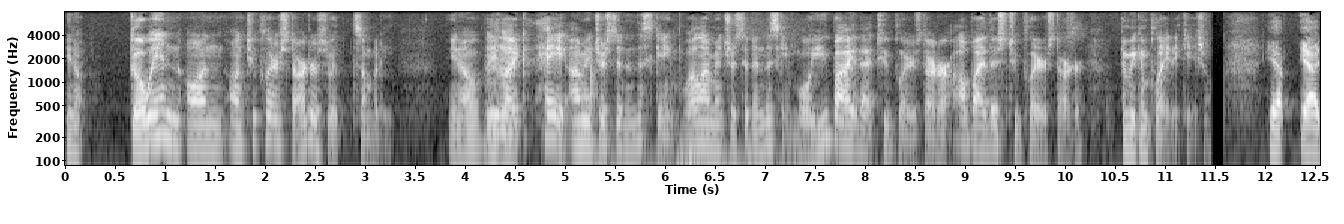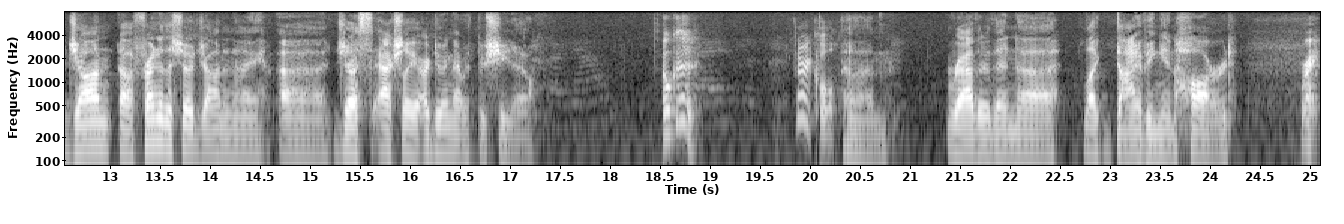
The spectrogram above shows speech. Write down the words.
you know go in on on two player starters with somebody. You know be like hey i'm interested in this game. Well i'm interested in this game. Well you buy that two player starter i'll buy this two player starter and we can play it occasionally. Yep. Yeah john a friend of the show john and i uh, just actually are doing that with bushido. Oh good. Very cool. um, rather than uh, like diving in hard. Right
